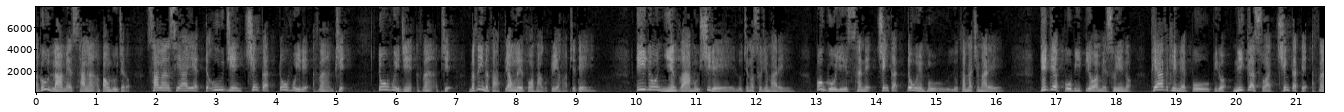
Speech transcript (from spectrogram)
အခုလာမဲ့ဆာလံအပေါင်းတို့ကြတော့ဆာလံဆရာရဲ့တူးချင်းချင်းကပ်တိုးဝှေ့တဲ့အသံအဖြစ်တိုးဝှေ့ခြင်းအသံအဖြစ်မသိမသာပြောင်းလဲသွားမှာကိုတွေ့ရမှာဖြစ်တယ်တီးတိုးညင်သာမှုရှိတယ်လို့ကျွန်တော်ဆိုချင်ပါတယ်ပုပ်ကိုရေးဆန်တဲ့ချင်းကပ်တိုးဝင်မှုလို့သတ်မှတ်ချင်ပါတယ် ဒီတက်ပို့ပြီးပြောရမယ်ဆိုရင်တော့ဖျားသခင်နဲ့ပို့ပြီးတော့နိကတ်စွာချင်းကပ်တဲ့အသံ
